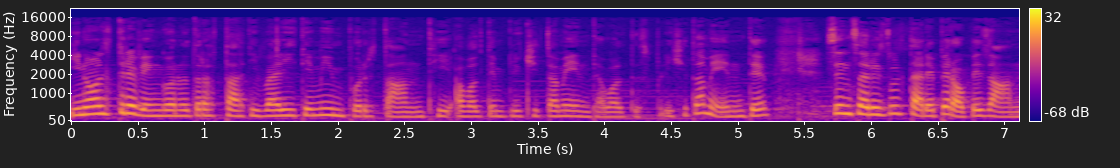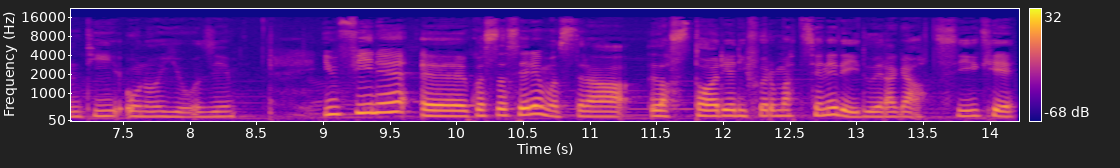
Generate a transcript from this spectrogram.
Inoltre vengono trattati vari temi importanti, a volte implicitamente, a volte esplicitamente, senza risultare però pesanti o noiosi. Infine, eh, questa serie mostra la storia di formazione dei due ragazzi che,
